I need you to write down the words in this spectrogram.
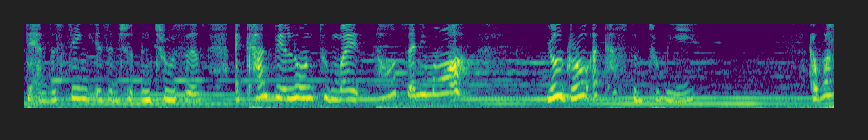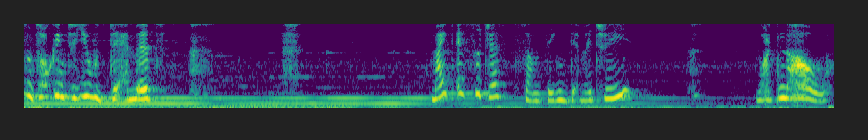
Damn, this thing is int intrusive. I can't be alone to my thoughts anymore. You'll grow accustomed to me. I wasn't talking to you, damn it! Might I suggest something, Dimitri? What now?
